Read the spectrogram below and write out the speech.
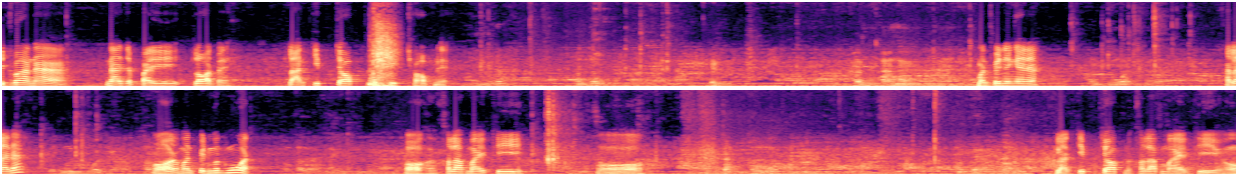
คิดว่าน่าน่าจะไปรอดไหมร้านกิฟจ็อบหรือกิฟช็อปเนี่ย มันก็มันก็เป็นค่อนข้างอะมันเป็นยังไงนะมันนวดเขาอะไรนะเป็นนวดนวดเขาอ๋อ มันเป็นงวดงวดเขาก็รับในๆอ๋อเขารับมาอีกทีอ๋อจับเพิ่มแล้วกันเอาแต่ร้านกิฟจ็อบเขารับมาอีกทีโอ้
